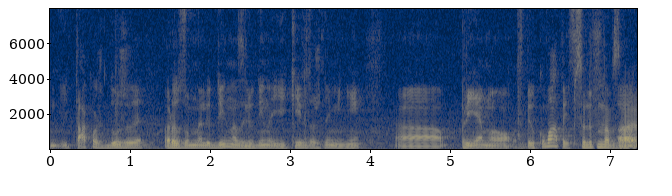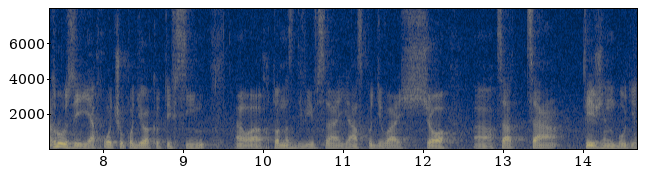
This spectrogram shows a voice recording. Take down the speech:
і також дуже розумна людина, з людиною, якій завжди мені е, приємно спілкуватись. Абсолютно Е, навзаєм. Друзі, я хочу подякувати всім, е, хто нас дивився. Я сподіваюся, що е, ця, ця тиждень буде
